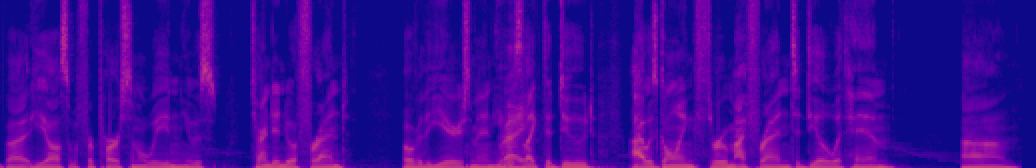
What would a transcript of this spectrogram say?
But he also for personal weed, and he was turned into a friend over the years. Man, he was like the dude. I was going through my friend to deal with him. Um,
